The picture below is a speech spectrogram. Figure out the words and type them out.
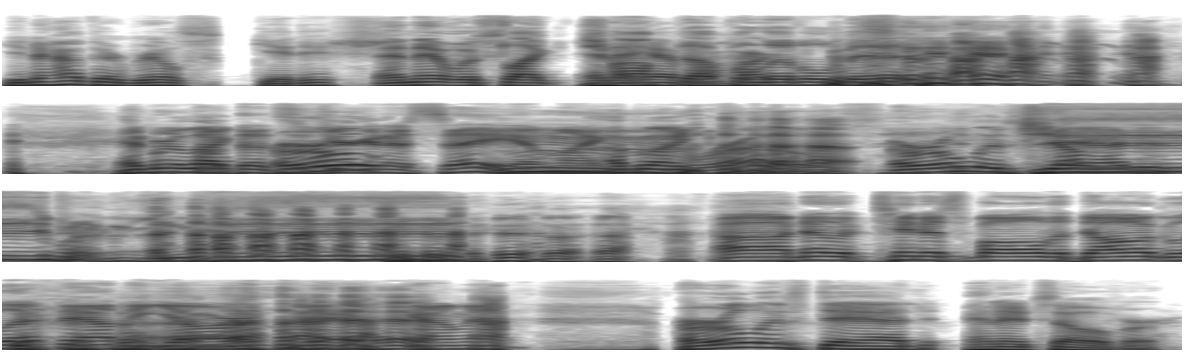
You know how they're real skittish, and it was like And chopped have a up a, little bit and we're like, that's Earl, what you're gonna say. I'm like, I'm like, gross. Earl is dead. oh, another tennis ball the dog left out in the yard. Dad's coming. Earl is dead, and it's over.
